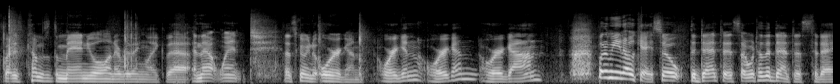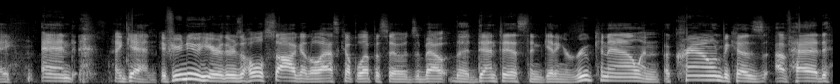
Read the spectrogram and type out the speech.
but it comes with the manual and everything like that. And that went, that's going to Oregon. Oregon? Oregon? Oregon? But I mean, okay, so the dentist, I went to the dentist today, and again, if you're new here, there's a whole saga the last couple episodes about the dentist and getting a root canal and a crown because I've had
